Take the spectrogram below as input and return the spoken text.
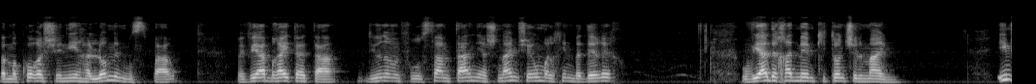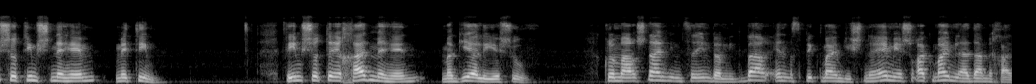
במקור השני הלא ממוספר, מביאה ברייתא את הדיון המפורסם, תניא, שניים שהיו מלכים בדרך, וביד אחד מהם קיטון של מים. אם שותים שניהם, מתים. ואם שותה אחד מהם, מגיע ליישוב. כלומר, שניים נמצאים במדבר, אין מספיק מים לשניהם, יש רק מים לאדם אחד.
